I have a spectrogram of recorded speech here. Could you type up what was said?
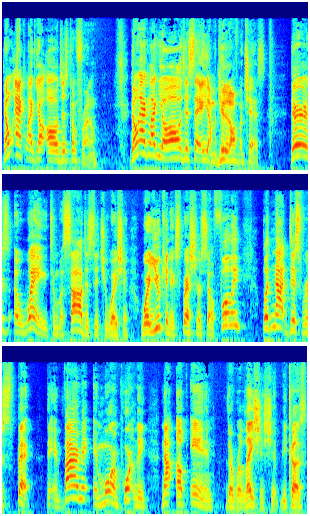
Don't act like y'all all just confront them. Don't act like you all just say, I'm going to get it off my chest. There's a way to massage a situation where you can express yourself fully, but not disrespect the environment and, more importantly, not upend the relationship because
